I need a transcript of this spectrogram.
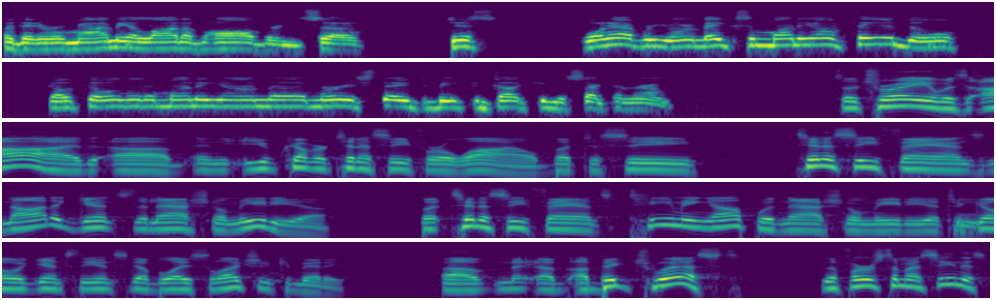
But they remind me a lot of Auburn. So just whatever. You want to make some money on FanDuel, go throw a little money on uh, Murray State to beat Kentucky in the second round. So Trey, it was odd, uh, and you've covered Tennessee for a while, but to see Tennessee fans not against the national media, but Tennessee fans teaming up with national media to mm. go against the NCAA selection committee. Uh, a, a, big twist. The first time I've seen this,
